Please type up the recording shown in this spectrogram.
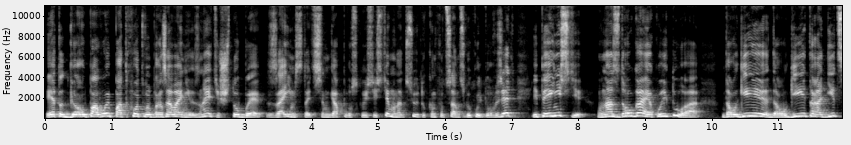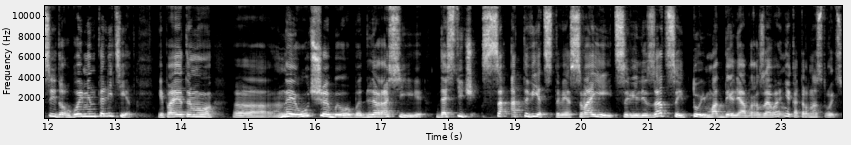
И этот групповой подход в образовании, знаете, чтобы заимствовать сингапурскую систему, надо всю эту конфуцианскую культуру взять и перенести. У нас другая культура, другие, другие традиции, другой менталитет. И поэтому Э, наилучшее было бы для России достичь соответствия своей цивилизации той модели образования, которая настроится.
